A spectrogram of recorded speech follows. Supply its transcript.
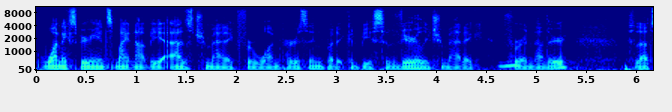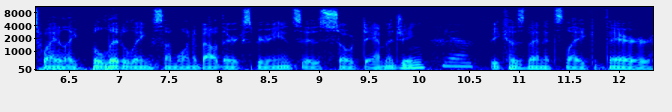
one experience might not be as traumatic for one person but it could be severely traumatic for another so that's why like belittling someone about their experience is so damaging yeah, because then it's like they're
